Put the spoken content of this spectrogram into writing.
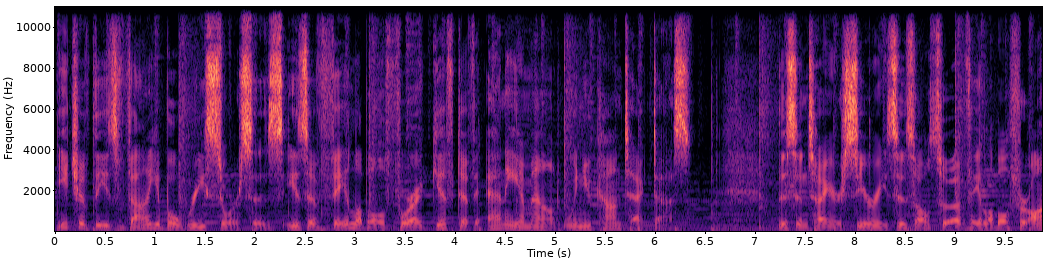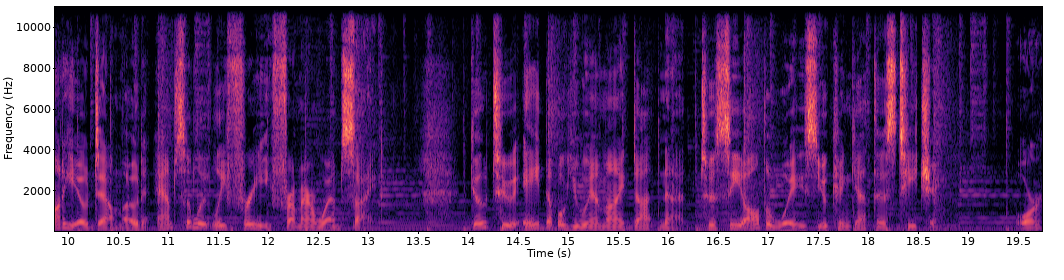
Each of these valuable resources is available for a gift of any amount when you contact us. This entire series is also available for audio download absolutely free from our website. Go to awmi.net to see all the ways you can get this teaching. Or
